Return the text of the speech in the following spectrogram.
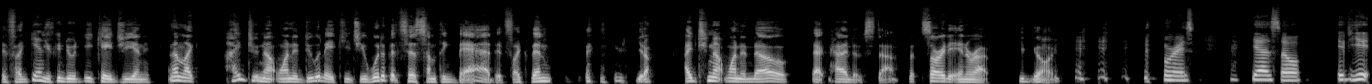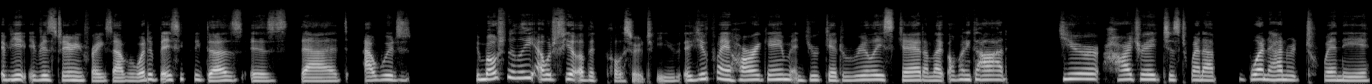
It's like yes. you can do an EKG, and and I'm like, I do not want to do an EKG. What if it says something bad? It's like then, you know, I do not want to know that kind of stuff. But sorry to interrupt. Keep going. no worries. Yeah. So if you if you if you're streaming, for example, what it basically does is that I would emotionally I would feel a bit closer to you. If you play a horror game and you get really scared, I'm like, oh my god, your heart rate just went up 120.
